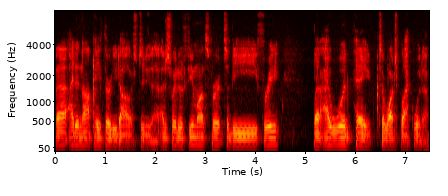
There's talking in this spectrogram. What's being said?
but I did not pay thirty dollars to do that. I just waited a few months for it to be free, but I would pay to watch Black Widow.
